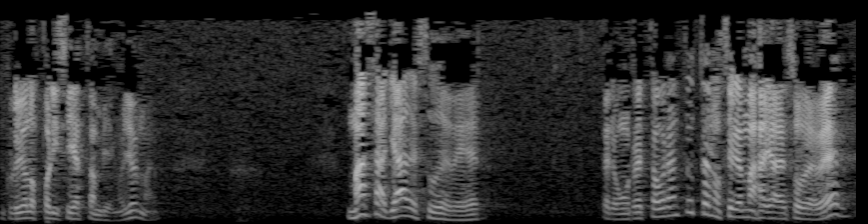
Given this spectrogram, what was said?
incluidos los policías también, oye hermano, más allá de su deber. Pero en un restaurante usted no sirve más allá de su deber.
